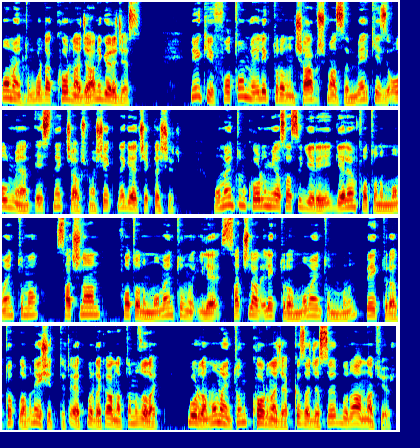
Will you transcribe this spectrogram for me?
momentum burada korunacağını göreceğiz. Diyor ki foton ve elektronun çarpışması merkezi olmayan esnek çarpışma şeklinde gerçekleşir. Momentum korunum yasası gereği gelen fotonun momentumu saçılan fotonun momentumu ile saçılan elektron momentumunun vektörel toplamına eşittir. Evet buradaki anlattığımız olay. Burada momentum korunacak. Kısacası bunu anlatıyor.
